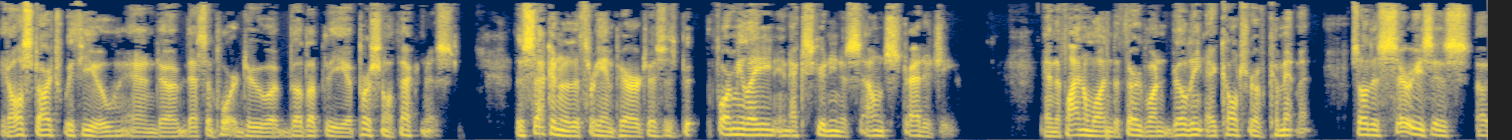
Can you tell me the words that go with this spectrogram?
It all starts with you, and uh, that's important to uh, build up the uh, personal effectiveness. The second of the three imperatives is b- formulating and executing a sound strategy. And the final one, the third one, building a culture of commitment. So this series is uh,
